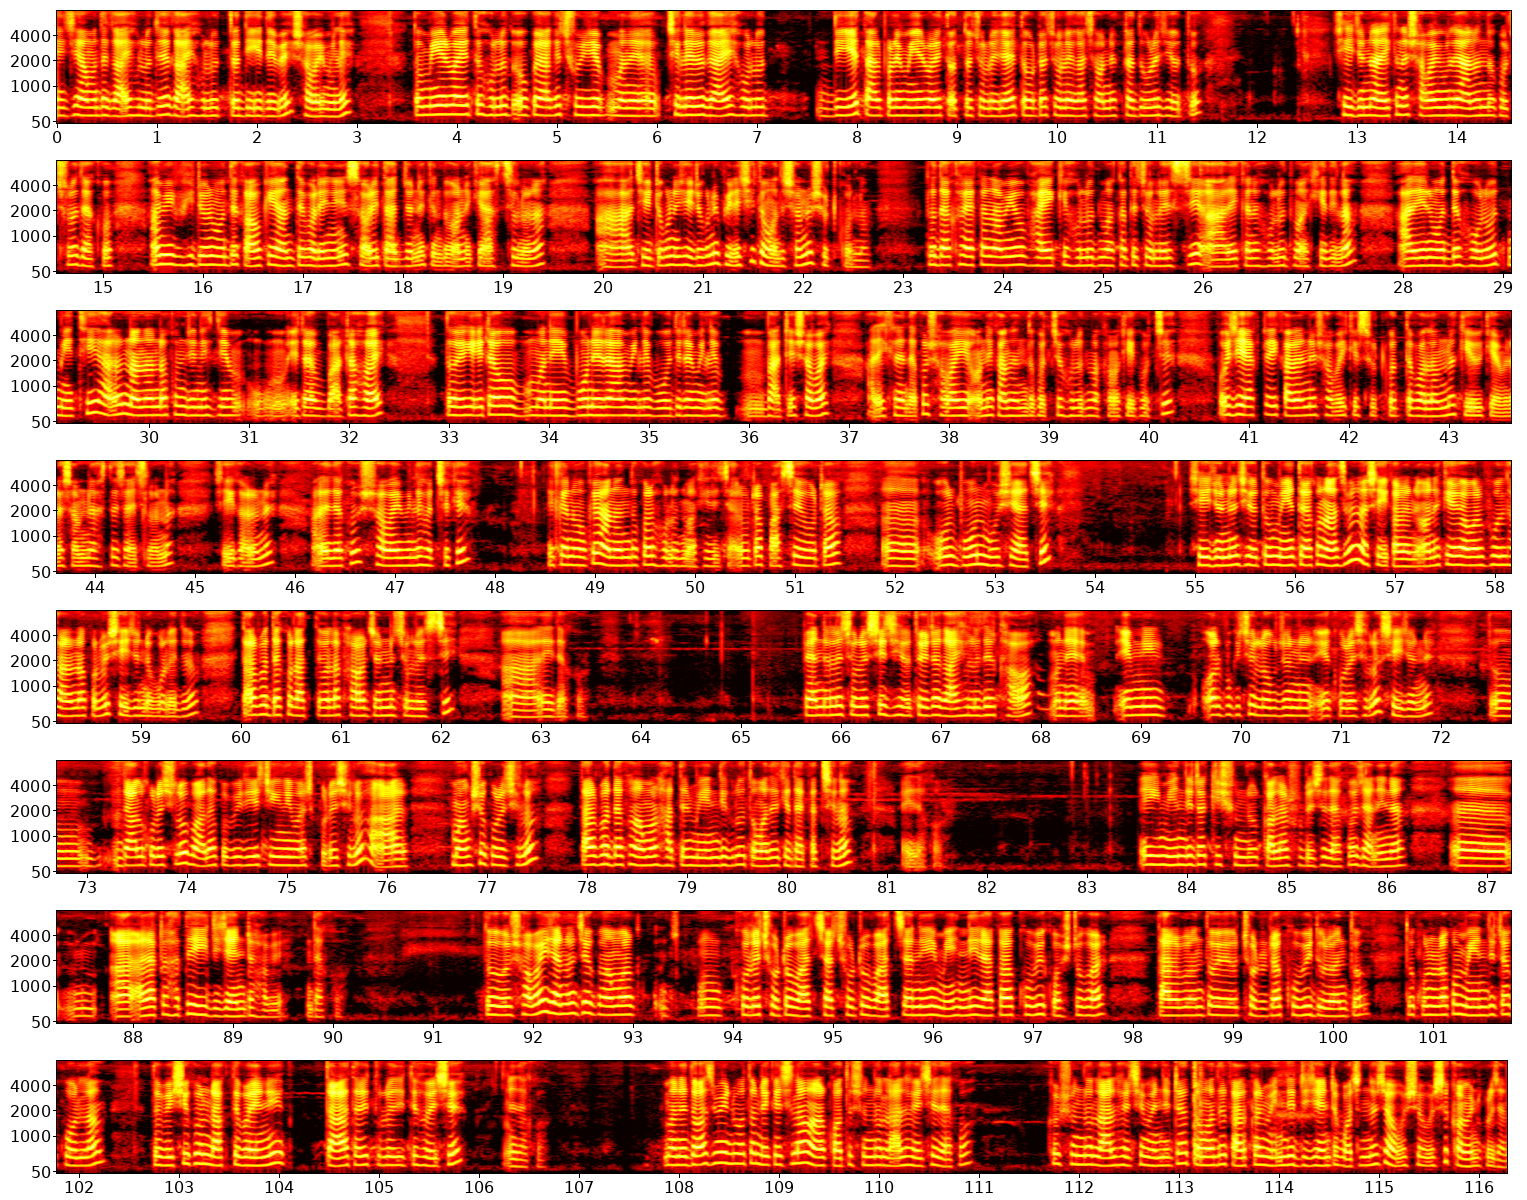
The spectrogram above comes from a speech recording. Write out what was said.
এই যে আমাদের গায়ে হলুদে গায়ে হলুদটা দিয়ে দেবে সবাই মিলে। তো মেয়ের বাড়িতে হলুদ ওকে আগে ছুঁয়ে মানে ছেলের গায়ে হলুদ দিয়ে তারপরে মেয়ের বাড়ি তত্ত্ব চলে যায়। তো ওটা চলে গেছে অনেকটা দূরে যেহেতু। সেই জন্য আর এখানে সবাই মিলে আনন্দ করছিল। দেখো, আমি ভিডিওর মধ্যে কাউকে আনতে পারিনি সরি তার জন্য, কিন্তু অনেকে আসছিল না। আর যেটুকুনি যেটুকুনি পেরেছি, তোমাদের সামনে শ্যুট করলাম। তো দেখো, এখানে আমিও ভাইকে হলুদ মাখাতে চলে এসেছি, আর এখানে হলুদ মাখিয়ে দিলাম। আর এর মধ্যে হলুদ, মেথি আরও নানান রকম জিনিস দিয়ে এটা বাটা হয়। তো এটাও মানে বোনেরা মিলে, বৌদিরা মিলে বাটে সবাই। আর এখানে দেখো, সবাই অনেক আনন্দ করছে, হলুদ মাখামাখি করছে। ওই যে একটাই কারণে সবাইকে শ্যুট করতে পারলাম না, কেউই ক্যামেরার সামনে আসতে চাইছিল না, সেই কারণে। আর দেখো, সবাই মিলে হচ্ছে কি এখানে ওকে আনন্দ করে হলুদ মাখিয়ে দিচ্ছে। আর ওটা পাশে ওটা ওর বোন বসে আছে। সেই জন্য যেহেতু মেয়ে তো এখন আসবে না সেই কারণে। অনেকে আবার ভুল ধারণা করবে, সেই জন্য বলে দিলাম। তারপর দেখো রাত্রেবেলা খাওয়ার জন্য চলে এসেছি। আর এই দেখো, প্যান্ডেলে চলে এসেছি যেহেতু এটা গায়ে হলুদের খাওয়া। মানে এমনি অল্প কিছু লোকজন এ করেছিল সেই জন্যে। তো ডাল করেছিল, বাঁধাকপি দিয়ে চিংড়ি মাছ করেছিল আর মাংস করেছিল। তারপর দেখো আমার হাতের মেহেন্দিগুলো তোমাদেরকে দেখাচ্ছিলাম। এই দেখো। এই মেহেন্দিটা কি সুন্দর কালার ফুটেছে দেখো, জানি না আর একটা হাতে এই ডিজাইনটা হবে, দেখো। তো সবাই জানো যে আমার কোলে ছোট বাচ্চা ছোট বাচ্চা নিয়ে মেহেন্দি রাখা খুবই কষ্টকর তার উপরন্ত ছোটোটা খুবই দুরন্ত। তো কোনো রকম মেহেন্দিটা করলাম, তো বেশিক্ষণ রাখতে পারিনি, তাড়াতাড়ি তুলে দিতে হয়েছে, এই দেখো। মানে দশ মিনিট মতন রেখেছিলাম, আর কত সুন্দর লাল হয়েছে দেখো। খুব সুন্দর লাল হয়েছে মেহেন্দিটা। তোমাদের কার কার মেহেন্দির ডিজাইনটা পছন্দ হয়েছে, অবশ্যই অবশ্যই কমেন্ট করে জানাও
